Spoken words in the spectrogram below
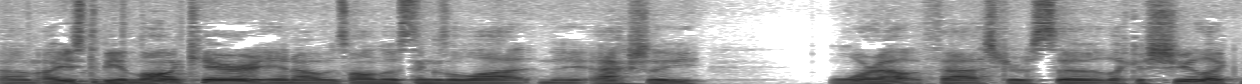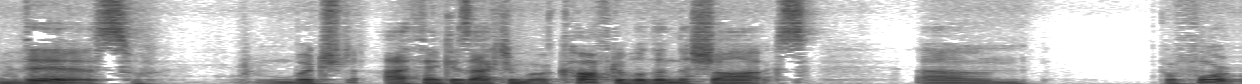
Um, I used to be in lawn care and I was on those things a lot, and they actually wore out faster. So, like a shoe like this, which I think is actually more comfortable than the Shox, um, perform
